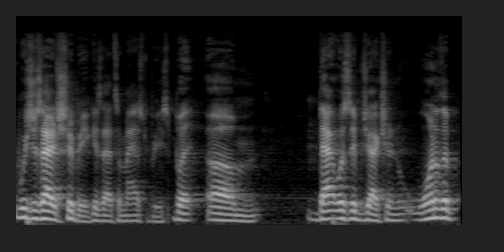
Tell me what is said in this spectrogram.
which is how it should be because that's a masterpiece. But um, that was the objection. One of the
